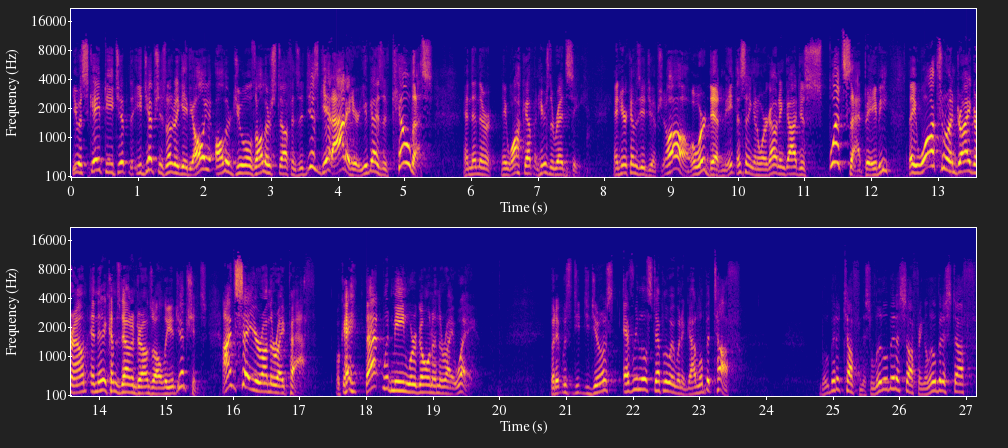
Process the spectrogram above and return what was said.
you escaped Egypt. The Egyptians literally gave you all, all their jewels, all their stuff, and said, just get out of here. You guys have killed us. And then they walk up, and here's the Red Sea. And here comes the Egyptian. Oh, well, we're dead meat. This ain't going to work out. And God just splits that baby. They walk through on dry ground, and then it comes down and drowns all the Egyptians. I'd say you're on the right path. Okay? That would mean we're going in the right way. But it was, did you notice every little step of the way when it got a little bit tough? A little bit of toughness, a little bit of suffering, a little bit of stuff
